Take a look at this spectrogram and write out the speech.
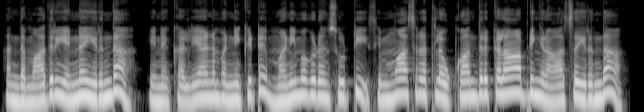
அந்த மாதிரி என்ன இருந்தா என்னை கல்யாணம் பண்ணிக்கிட்டு மணிமகுடம் சூட்டி சிம்மாசனத்துல உட்கார்ந்துருக்கலாம் அப்படிங்கிற ஆசை இருந்தா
